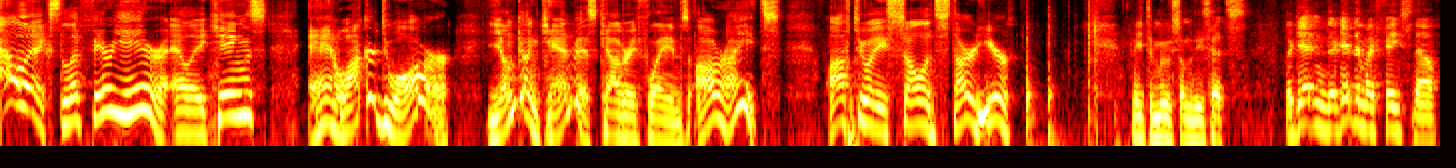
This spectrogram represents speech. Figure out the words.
Alex Laferriere, LA Kings. And Walker Duehr, Young Gun Canvas, Calgary Flames. All right. Off to a solid start here. I need to move some of these hits. They're getting they're getting in my face now.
